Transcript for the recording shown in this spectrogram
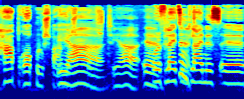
paar Brocken Spanisch ja, spricht. ja. Äh, Oder vielleicht so ein kleines, äh,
